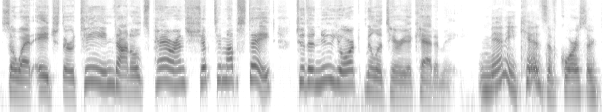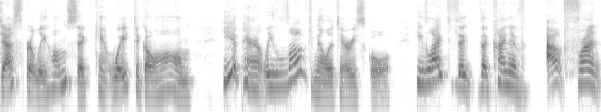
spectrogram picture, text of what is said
So at age 13, Donald's parents shipped him upstate to the New York Military Academy. Many kids, of course, are desperately homesick, can't wait to go home. He apparently loved military school. He liked the, the kind of out front,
